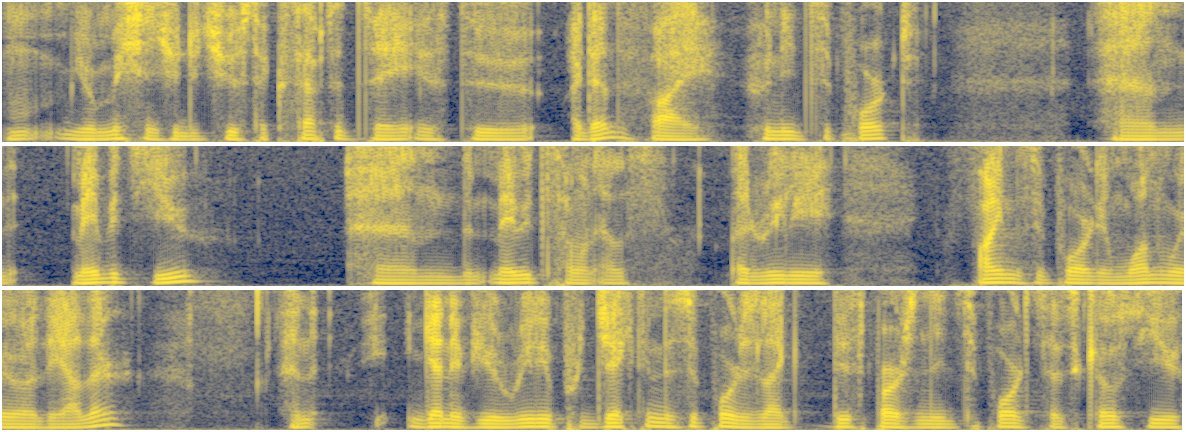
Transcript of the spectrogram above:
your mission should you choose to accept it today is to identify who needs support and maybe it's you and maybe it's someone else. But really find the support in one way or the other. And again if you're really projecting the support is like this person needs support that's close to you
